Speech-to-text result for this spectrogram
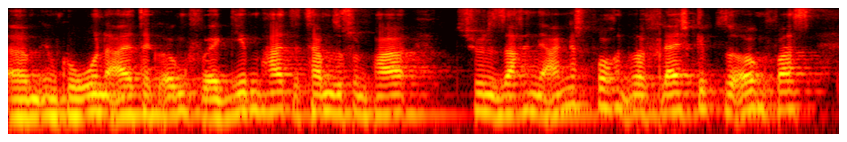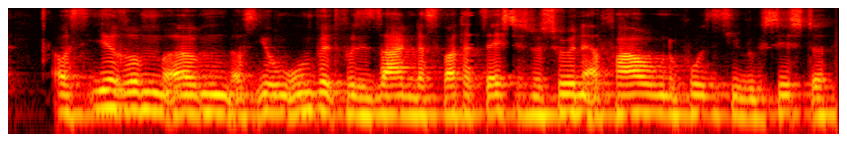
ähm, im Corona-Alltag irgendwo ergeben hat. Jetzt haben Sie schon ein paar schöne Sachen ja angesprochen, aber vielleicht gibt es so irgendwas, aus Ihrem, ähm, aus Ihrem Umfeld, wo Sie sagen, das war tatsächlich eine schöne Erfahrung, eine positive Geschichte,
